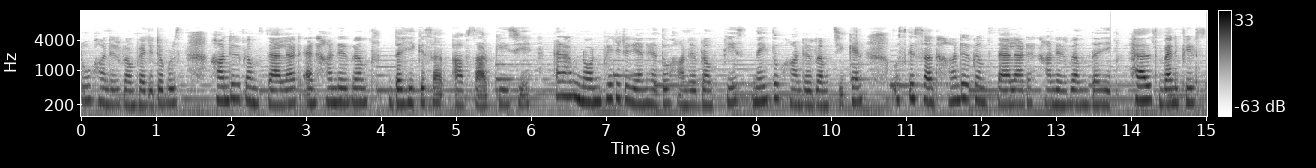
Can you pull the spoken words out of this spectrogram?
200 gram vegetables 100 gram salad and 100 gram दही के साथ आप सर्व कीजिए एंड हम नॉन वेजिटेरियन है तो 100 ग्राम फ़िश नहीं तो 100 ग्राम चिकन उसके साथ 100 ग्राम सैलड एंड 100 ग्राम दही health benefits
